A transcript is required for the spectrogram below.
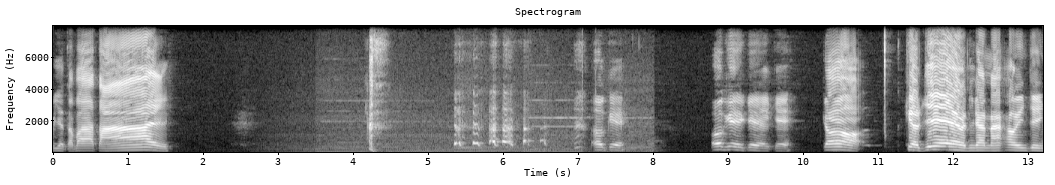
กูอยากจะบ้าตาย โอเค โอเคโอเคโอเค ก็เกือบแย่เหมือนกันนะ เอาจริง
